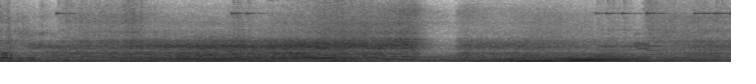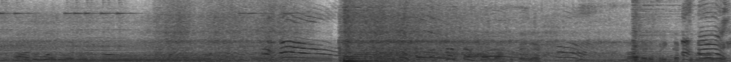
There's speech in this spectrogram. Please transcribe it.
Besar. Oke. Aduh, aduh, aduh, aduh. Kalah kita guys. Nah, dari peringkat kedua guys.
